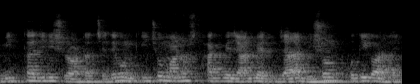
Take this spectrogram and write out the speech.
মিথ্যা জিনিস রটাচ্ছে। দেখুন, কিছু মানুষ থাকবে জানবেন, যারা ভীষণ ক্ষতিকর হয়।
